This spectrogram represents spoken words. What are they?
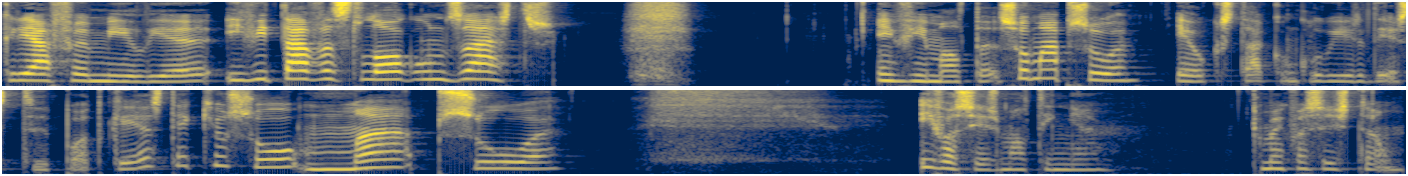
criar família, evitava-se logo um desastre. Enfim, malta, sou má pessoa. É o que está a concluir deste podcast, é que eu sou má pessoa. E vocês, maltinha? Como é que vocês estão?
